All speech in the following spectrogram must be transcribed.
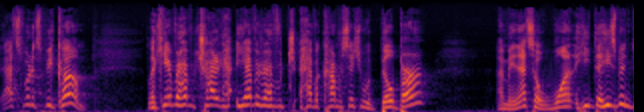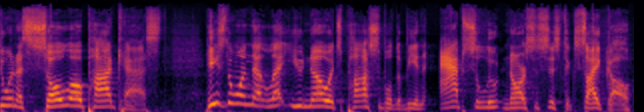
That's what it's become. Like, you ever have to, you ever ever have a conversation with Bill Burr? I mean, that's a one. He he's been doing a solo podcast. He's the one that let you know it's possible to be an absolute narcissistic psycho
